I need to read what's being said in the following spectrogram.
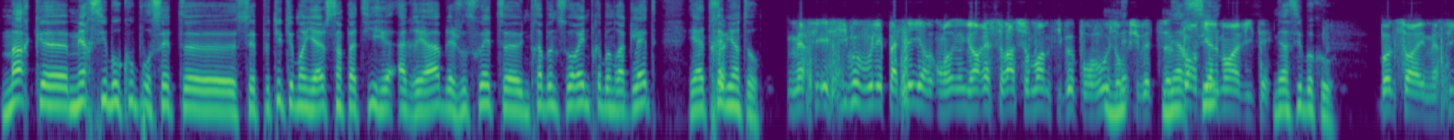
Marc, euh, merci beaucoup pour cette, euh, ce petit témoignage sympathique, agréable. Et je vous souhaite une très bonne soirée, une très bonne raclette et à très bientôt. Merci. Et si vous voulez passer, il en, restera sûrement un petit peu pour vous. Donc je vais être cordialement invité. Merci beaucoup. Bonne soirée, merci.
